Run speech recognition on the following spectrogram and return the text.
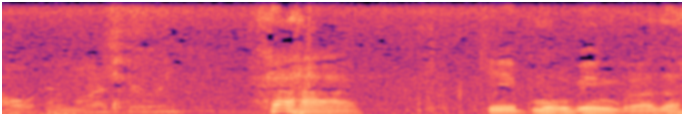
How am I feeling? keep moving brother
